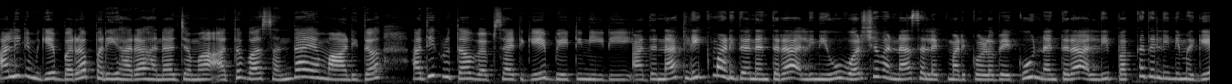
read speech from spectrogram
ಅಲ್ಲಿ ನಿಮಗೆ ಬರ ಪರಿಹಾರ, ಹಣ ಜಮಾ ಅಥವಾ ಸಂದಾಯ ಮಾಡಿದ ಅಧಿಕೃತ ವೆಬ್ಸೈಟ್ಗೆ ಭೇಟಿ ನೀಡಿ. ಅದನ್ನ ಕ್ಲಿಕ್ ಮಾಡಿದ ನಂತರ ಅಲ್ಲಿ ನೀವು ವರ್ಷವನ್ನ ಸೆಲೆಕ್ಟ್ ಮಾಡಿಕೊಳ್ಳಬೇಕು. ನಂತರ ಅಲ್ಲಿ ಪಕ್ಕದಲ್ಲಿ ನಿಮಗೆ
